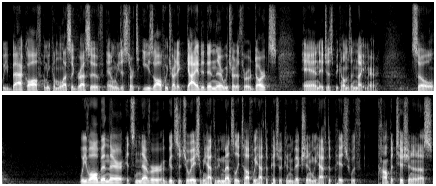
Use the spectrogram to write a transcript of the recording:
we back off and we become less aggressive and we just start to ease off. We try to guide it in there. We try to throw darts and it just becomes a nightmare. So we've all been there. It's never a good situation. We have to be mentally tough. We have to pitch with conviction. We have to pitch with competition in us.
